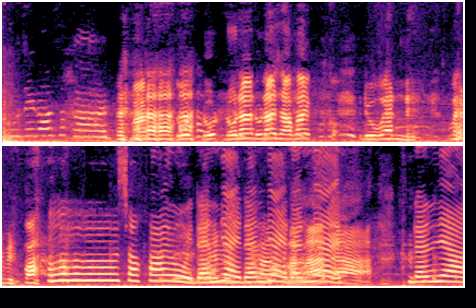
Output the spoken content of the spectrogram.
ดูในรถสกาดมาดูดูดูหน้าดูหน้าชาวไพ่ดูแว่นดิแว่นเป็นฟ้าโอ้ชอบไฟโอ้ยแดนใหญ่แดนใหญ่แดนใหญ่แดนใหญ่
